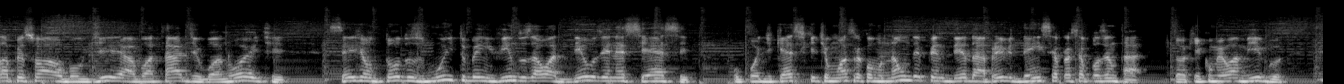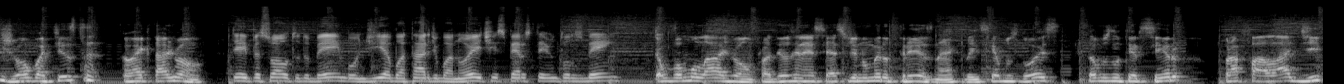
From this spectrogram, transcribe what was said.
Fala pessoal, bom dia, boa tarde, boa noite. Sejam todos muito bem-vindos ao Adeus INSS, o podcast que te mostra como não depender da previdência para se aposentar. Estou aqui com meu amigo João Batista. Como é que tá, João? E aí, pessoal, tudo bem? Bom dia, boa tarde, boa noite. Espero que estejam todos bem. Então vamos lá, João, para Adeus INSS de número 3, né? Vencemos dois, estamos no terceiro para falar de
